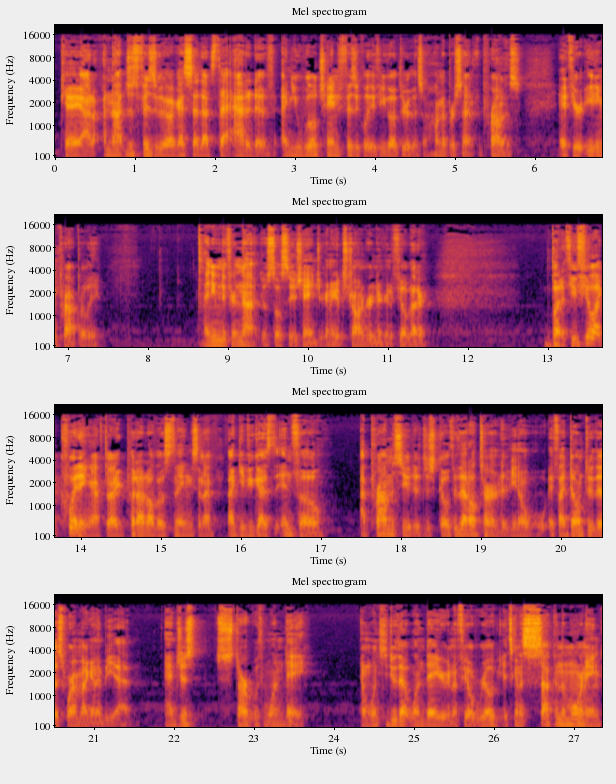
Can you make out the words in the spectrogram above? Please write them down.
Okay, I, not just physically. Like I said, that's the additive, and you will change physically if you go through this 100%. I promise. If you're eating properly. And even if you're not, you'll still see a change. You're going to get stronger and you're going to feel better. But if you feel like quitting after I put out all those things and I, I give you guys the info, I promise you to just go through that alternative. You know, if I don't do this, where am I going to be at? And just start with one day. And once you do that one day, you're going to feel real. It's going to suck in the morning,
